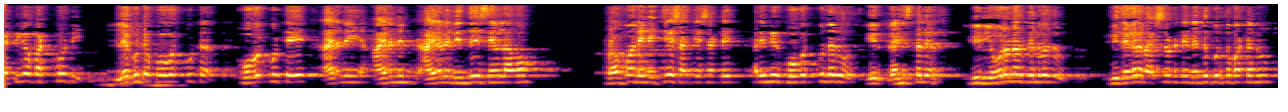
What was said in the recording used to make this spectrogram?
గట్టిగా పట్టుకోండి. లేకుంటే పోగొట్టుకుంటారు. పోగొట్టుకుంటే ఆయనని ఆయనని ఆయనని నిందేసి ఏం లాభం? ప్రభా నేను ఇచ్చేసి అంటే అరే మీరు పోగొట్టుకున్నారు. మీరు గ్రహిస్తలేరు. మీరు ఎవరో నాకు తెలియదు. మీ దగ్గర రక్షణ ఉంటే నేను ఎందుకు గుర్తుపట్టను?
